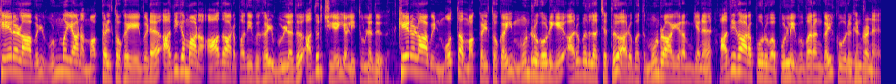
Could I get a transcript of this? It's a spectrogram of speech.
கேரளாவில் உண்மையான மக்கள் தொகையை விட அதிகமான ஆதார் பதிவுகள் உள்ளது அதிர்ச்சியை அளித்துள்ளது. கேரளாவின் மொத்த மக்கள் தொகை மூன்று கோடியே அறுபது லட்சத்து அறுபத்து மூன்றாயிரம் என அதிகாரப்பூர்வ புள்ளி விவரங்கள் கூறுகின்றன.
